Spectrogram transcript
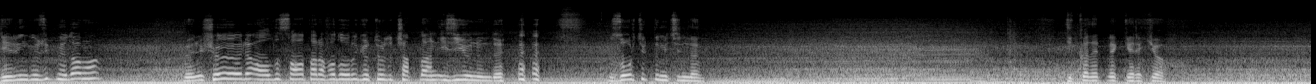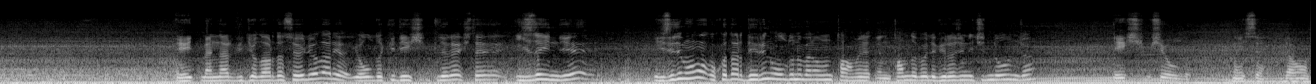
derin gözükmüyordu ama beni şöyle aldı sağ tarafa doğru götürdü çatlağın izi yönünde. Zor çıktım içinden. Dikkat etmek gerekiyor. Eğitmenler videolarda söylüyorlar ya yoldaki değişikliklere işte izleyin diye izledim ama o kadar derin olduğunu ben onun tahmin etmedim. Tam da böyle virajın içinde olunca değişik bir şey oldu. Neyse devam.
